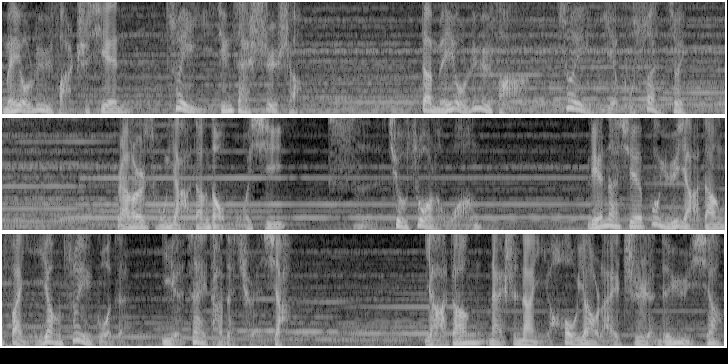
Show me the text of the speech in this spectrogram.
没有律法之先，罪已经在世上；但没有律法，罪也不算罪。然而从亚当到摩西，死就做了王。连那些不与亚当犯一样罪过的，也在他的权下。亚当乃是那以后要来之人的预像。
